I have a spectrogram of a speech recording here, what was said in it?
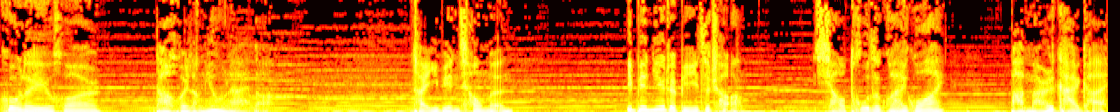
过了一会儿，大灰狼又来了。他一边敲门，一边捏着鼻子唱：“小兔子乖乖，把门开开，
